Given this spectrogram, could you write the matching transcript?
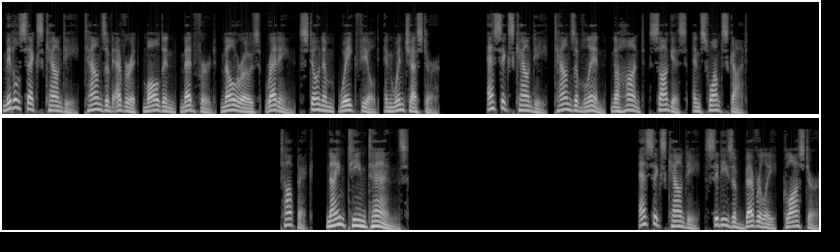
Middlesex County, towns of Everett, Malden, Medford, Melrose, Reading, Stoneham, Wakefield, and Winchester. Essex County, towns of Lynn, Nahant, Saugus, and Swampscott. Topic 1910s Essex County, cities of Beverly, Gloucester,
